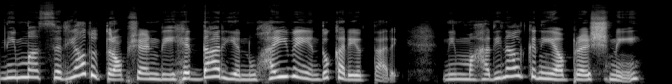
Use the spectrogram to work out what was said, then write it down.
ನಿಮ್ಮ ಸರಿಯಾದ ಉತ್ತರ ಆಪ್ಷನ್ ಡಿ ಹೆದ್ದಾರಿಯನ್ನು ಹೈವೇ ಎಂದು ಕರೆಯುತ್ತಾರೆ. ನಿಮ್ಮ ಹದಿನಾಲ್ಕನೆಯ ಪ್ರಶ್ನೆ,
